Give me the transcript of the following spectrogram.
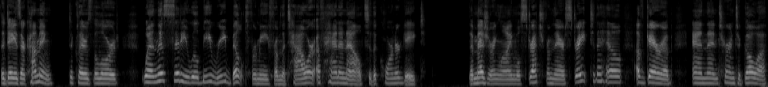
The days are coming, declares the Lord, when this city will be rebuilt for me from the tower of Hananel to the corner gate. The measuring line will stretch from there straight to the hill of Gareb and then turn to Goah,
